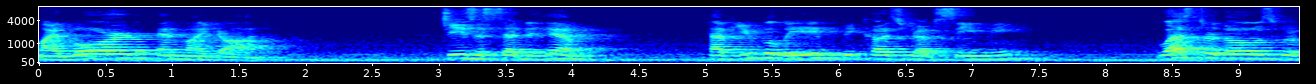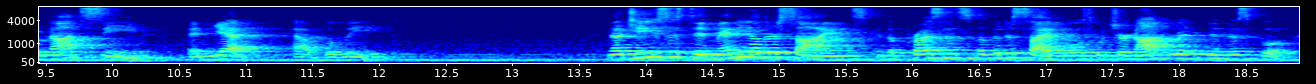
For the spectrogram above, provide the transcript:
My Lord and my God. Jesus said to him, Have you believed because you have seen me? Blessed are those who have not seen and yet have believed. Now Jesus did many other signs in the presence of the disciples, which are not written in this book.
